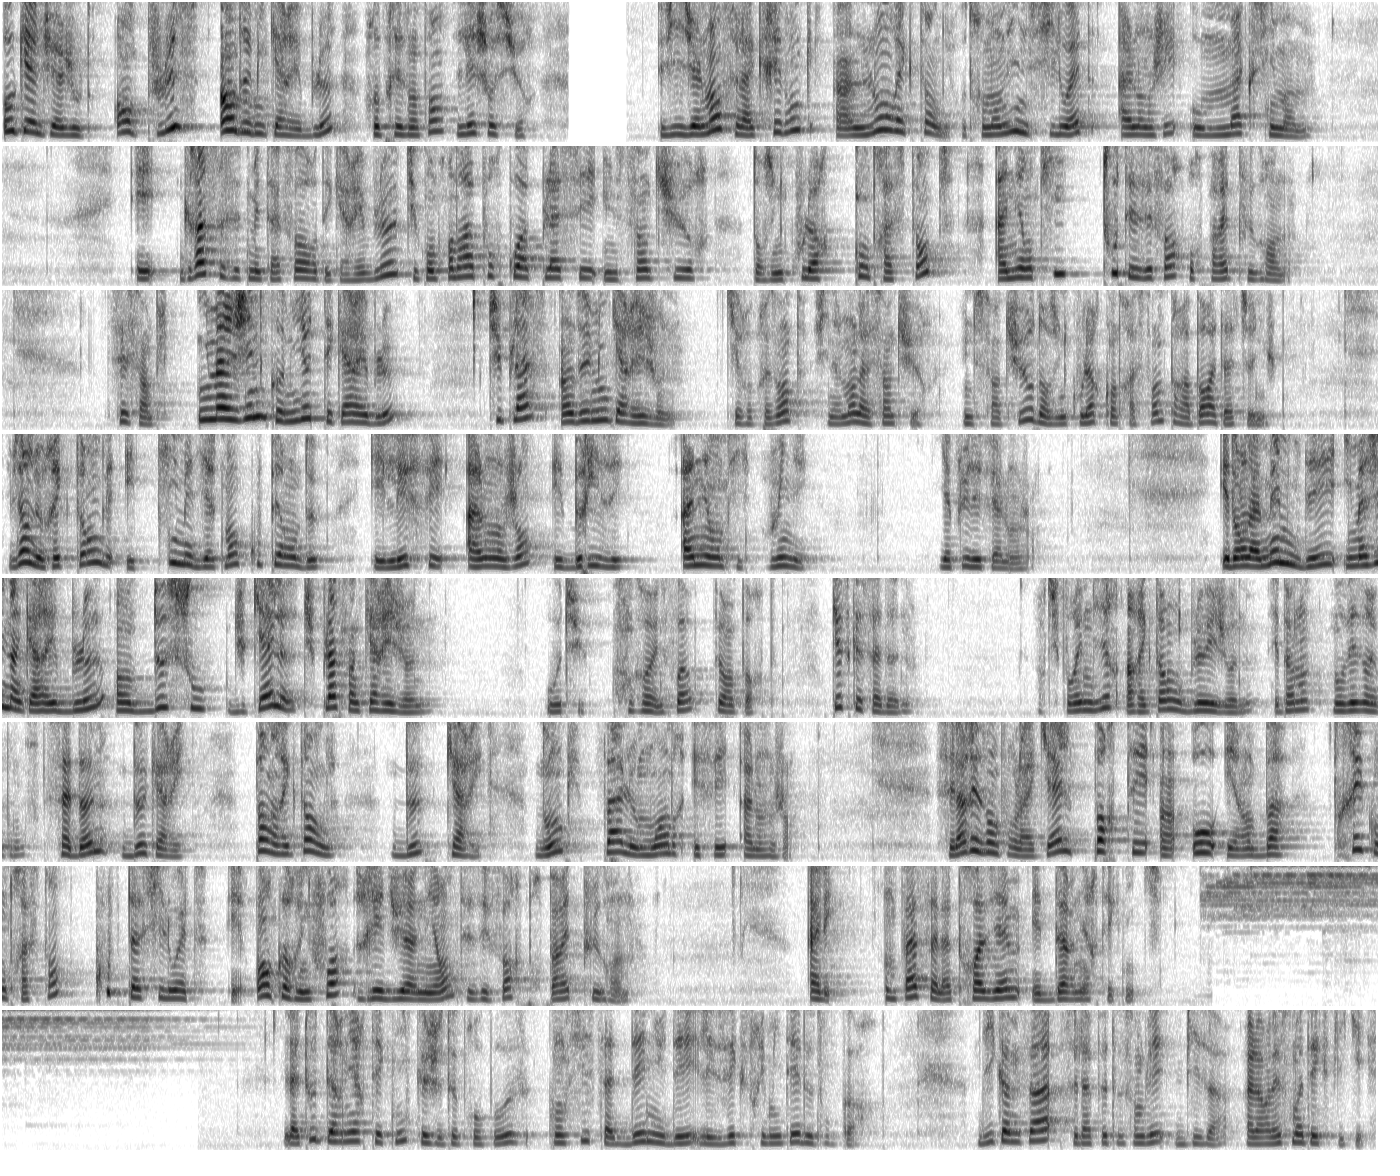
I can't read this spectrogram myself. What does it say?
auquel tu ajoutes en plus un demi-carré bleu représentant les chaussures. Visuellement, cela crée donc un long rectangle, autrement dit une silhouette allongée au maximum. Et grâce à cette métaphore des carrés bleus, tu comprendras pourquoi placer une ceinture dans une couleur contrastante anéantit tous tes efforts pour paraître plus grande. C'est simple, Imagine qu'au milieu de tes carrés bleus, tu places un demi-carré jaune, qui représente finalement la ceinture. Une ceinture dans une couleur contrastante par rapport à ta tenue. Eh bien, le rectangle est immédiatement coupé en deux, et l'effet allongeant est brisé, anéanti, ruiné. Il n'y a plus d'effet allongeant. Et dans la même idée, imagine un carré bleu en dessous duquel tu places un carré jaune. Ou au-dessus. Encore une fois, peu importe. Qu'est-ce que ça donne? Alors tu pourrais me dire un rectangle bleu et jaune. Eh ben non, mauvaise réponse. Ça donne deux carrés. Pas un rectangle, deux carrés. Donc pas le moindre effet allongeant. C'est la raison pour laquelle porter un haut et un bas très contrastants coupe ta silhouette et encore une fois réduit à néant tes efforts pour paraître plus grande. Allez, on passe à la troisième et dernière technique. La toute dernière technique que je te propose consiste à dénuder les extrémités de ton corps. Dit comme ça, cela peut te sembler bizarre. Alors laisse-moi t'expliquer.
